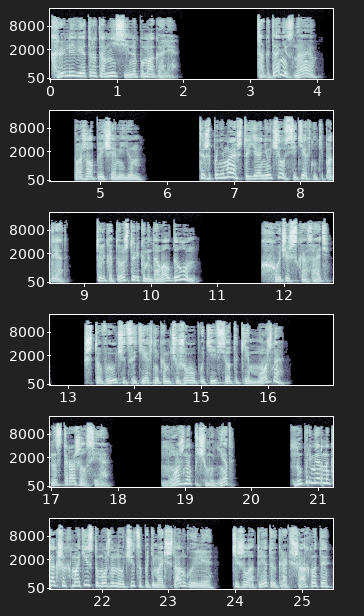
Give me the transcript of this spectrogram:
«Крылья ветра там не сильно помогали». «Тогда не знаю», — пожал плечами Юн. «Ты же понимаешь, что я не учил все техники подряд, только то, что рекомендовал Делун». «Хочешь сказать, что выучиться техникам чужого пути все-таки можно?» Насторожился я. «Можно, почему нет?» «Ну, примерно как шахматисту можно научиться поднимать штангу или тяжелоатлету играть в шахматы.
